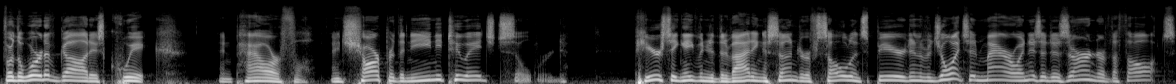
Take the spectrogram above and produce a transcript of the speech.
For the Word of God is quick and powerful and sharper than any two edged sword, piercing even to the dividing asunder of soul and spirit, and of the joints and marrow, and is a discerner of the thoughts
